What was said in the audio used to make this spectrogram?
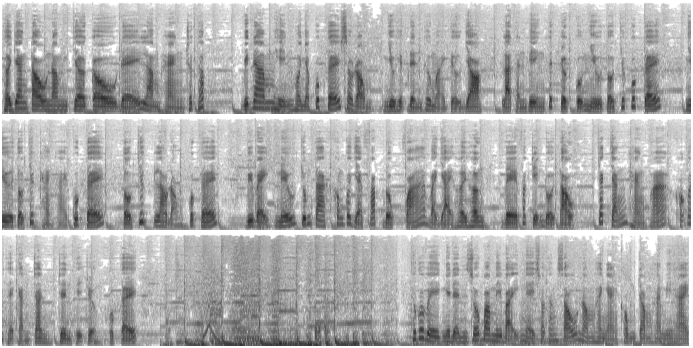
Thời gian tàu nằm chờ cầu để làm hàng rất thấp. Việt Nam hiện hội nhập quốc tế sâu rộng, nhiều hiệp định thương mại tự do, là thành viên tích cực của nhiều tổ chức quốc tế như Tổ chức Hàng hải Quốc tế, Tổ chức Lao động Quốc tế. Vì vậy, nếu chúng ta không có giải pháp đột phá và dài hơi hơn về phát triển đội tàu, chắc chắn hàng hóa khó có thể cạnh tranh trên thị trường quốc tế. Thưa quý vị, Nghị định số 37 ngày 6 tháng 6 năm 2022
